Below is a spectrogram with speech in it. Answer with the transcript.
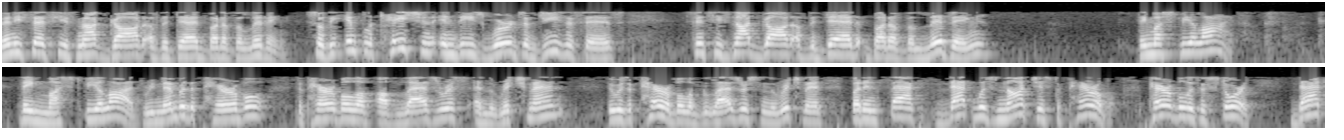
Then he says he is not God of the dead, but of the living. So the implication in these words of Jesus is since he's not God of the dead, but of the living, they must be alive. They must be alive. Remember the parable, the parable of, of Lazarus and the rich man? There was a parable of Lazarus and the rich man, but in fact, that was not just a parable. Parable is a story. That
